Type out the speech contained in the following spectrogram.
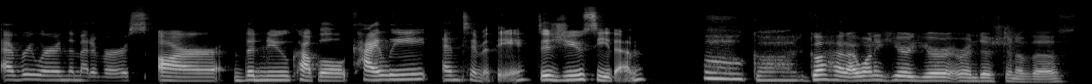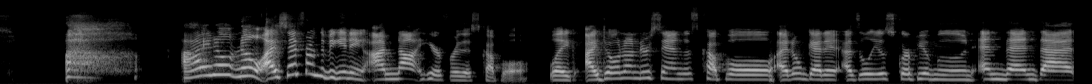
everywhere in the metaverse are the new couple, Kylie and Timothée. Did you see them? Oh God. Go ahead. I want to hear your rendition of this. I don't know. I said from the beginning, I'm not here for this couple. Like, I don't understand this couple. I don't get it as a Leo Scorpio moon. And then that,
